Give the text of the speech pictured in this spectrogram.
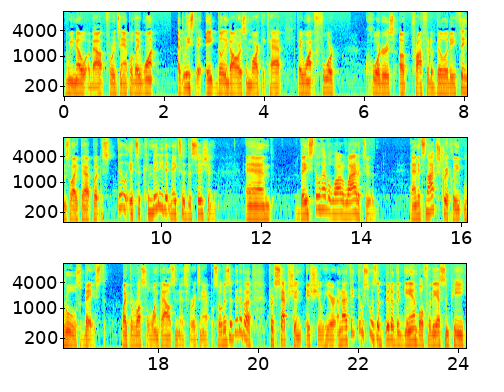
we know about. For example, they want at least $8 billion in market cap, they want four quarters of profitability, things like that. But still, it's a committee that makes a decision. And they still have a lot of latitude. And it's not strictly rules based, like the Russell 1000 is, for example. So there's a bit of a perception issue here. And I think this was a bit of a gamble for the S&P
